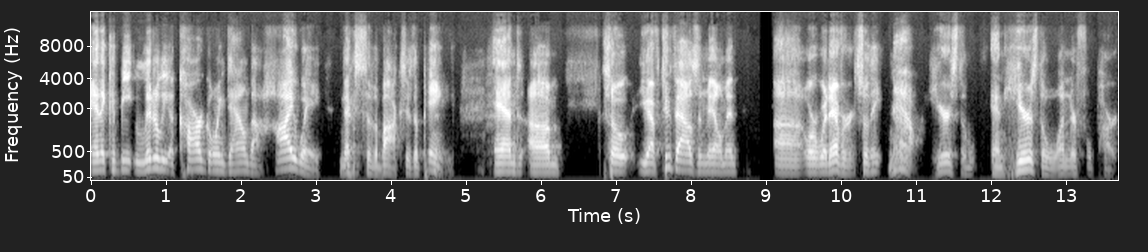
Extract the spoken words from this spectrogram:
and it could be literally a car going down the highway next to the box is a ping. And um, so you have 2,000 mailmen uh, or whatever. So they now here's the and here's the wonderful part.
